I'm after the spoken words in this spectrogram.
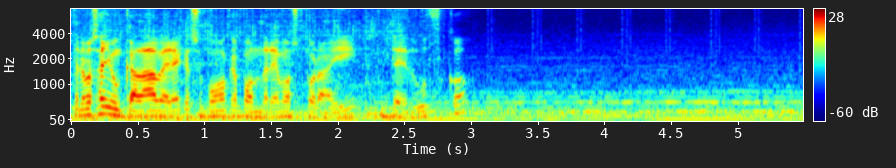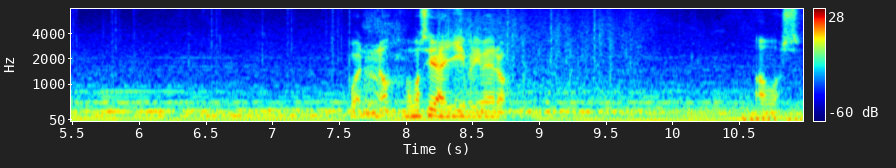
Tenemos ahí un cadáver, ¿eh? Que supongo que pondremos por ahí. Deduzco. Pues no, vamos a ir allí primero. Vamos.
